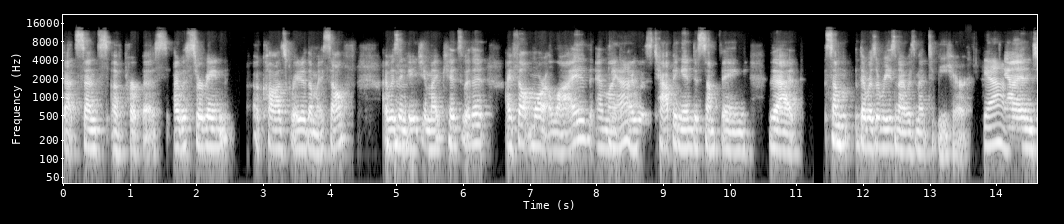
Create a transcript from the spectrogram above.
that sense of purpose i was serving a cause greater than myself i was mm-hmm. engaging my kids with it i felt more alive and like yeah. i was tapping into something that some there was a reason i was meant to be here yeah and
